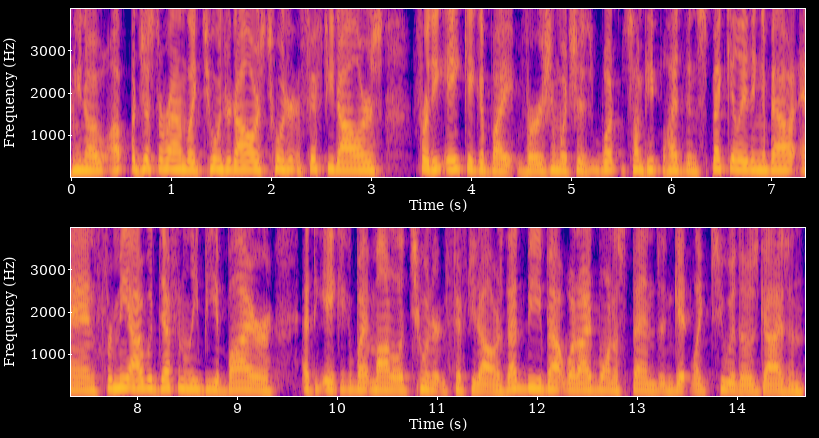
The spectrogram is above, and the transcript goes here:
you know, uh, just around like $200, $250 for the 8 gigabyte version, which is what some people had been speculating about. And for me, I would definitely be a buyer at the 8 gigabyte model at $250. That'd be about what I'd want to spend and get like two of those guys and,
